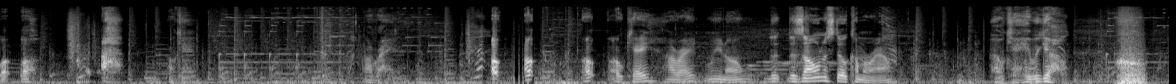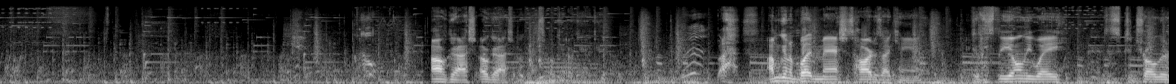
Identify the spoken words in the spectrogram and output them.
Whoa, whoa. Ah, okay. All right. Oh, oh, oh, okay. All right. Well, you know, the, the zone is still coming around. Okay, here we go. Oh gosh, oh gosh, oh gosh, okay, okay, okay. Ah, I'm gonna button mash as hard as I can because it's the only way this controller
